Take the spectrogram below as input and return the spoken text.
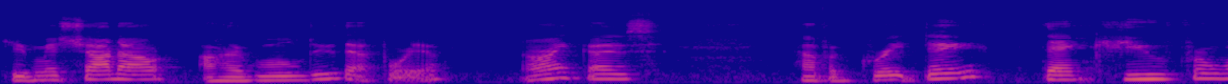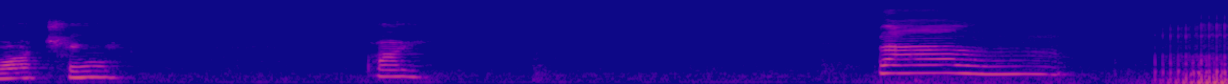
give me a shout out. I will do that for you. All right, guys. Have a great day. Thank you for watching. Bye. Bye.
